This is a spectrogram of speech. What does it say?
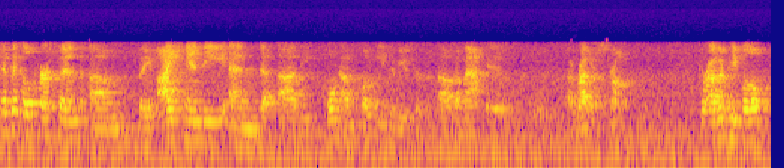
typical person, um, the eye candy and uh, the quote unquote ease of use of, of a Mac is uh, rather strong. For other people,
